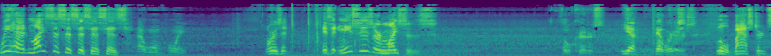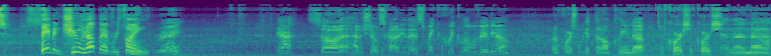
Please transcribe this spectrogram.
we had mice At one point. or is it is it mices or mices? Little critters. Yeah, that Little works. Little bastards. They've been chewing up everything. Right? Yeah. So I had to show Scotty this, make a quick little video. But of course, we'll get that all cleaned up. Of course, of course. And then, uh,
